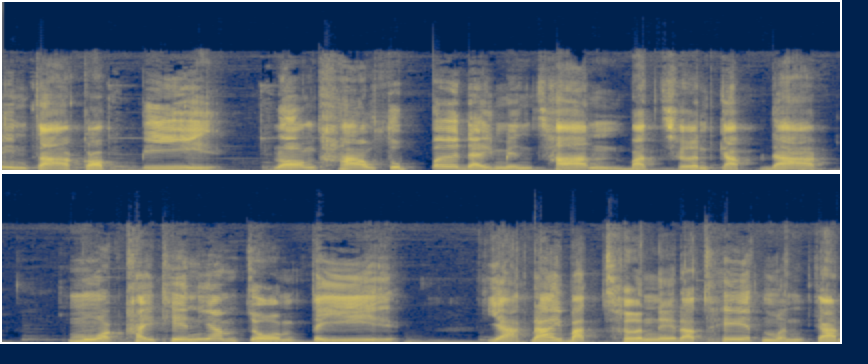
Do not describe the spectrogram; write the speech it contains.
นินจาก็อปปี้รองเท้าซูเปอร์ดิเมนชันบัตรเชิญกับดาร์กหมวกไทเทเนียมโจมตี อยากได้บัตรเชิญในประเทศเหมือนกัน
